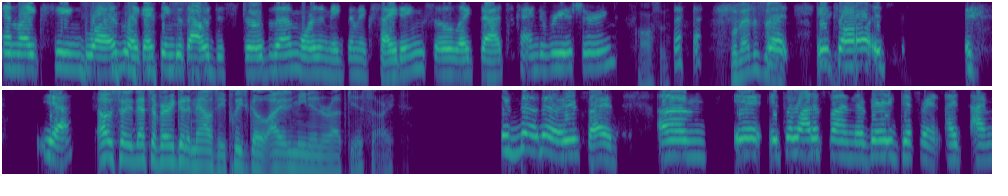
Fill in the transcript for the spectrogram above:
and like seeing blood. Like i think that that would disturb them more than make them exciting. So like that's kind of reassuring. Awesome. Well that is but a it's all it's yeah. Oh so that's a very good analogy. Please go i didn't mean to interrupt you. Sorry. No no you're fine. Um it, it's a lot of fun. They're very different. I, I'm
